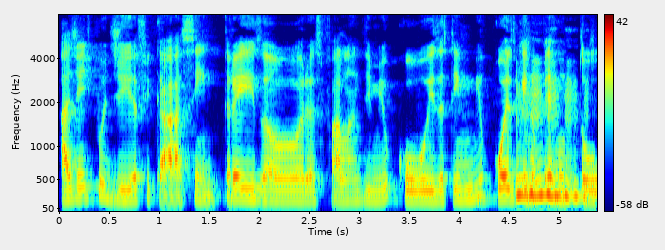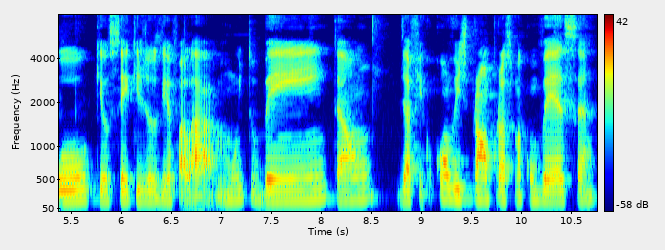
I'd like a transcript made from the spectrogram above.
A gente podia ficar assim três horas falando de mil coisas. Tem mil coisas que ele não perguntou, que eu sei que Josia falar muito bem. Então já fica o convite para uma próxima conversa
